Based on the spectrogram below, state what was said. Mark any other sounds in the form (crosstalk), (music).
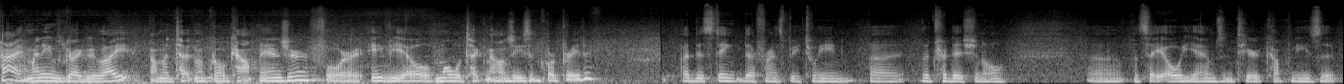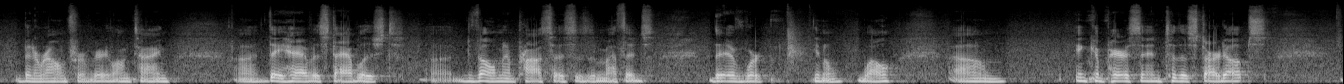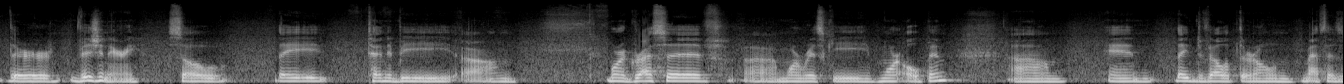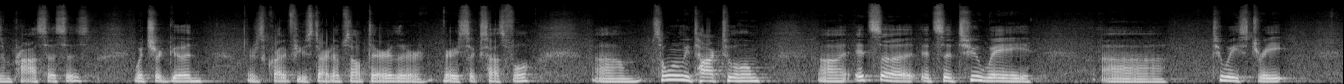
Hi, my name is Gregory Light. I'm a technical account manager for AVL Mobility Technologies Incorporated. A distinct difference between uh, the traditional, uh, let's say OEMs and tier companies that have been around for a very long time. Uh, they have established uh, development processes and methods that have worked, you know, well. Um, in comparison to the startups, they're visionary. So they tend to be um, more aggressive, uh, more risky, more open. Um, and they develop their own methods and processes, which are good. There's quite a few startups out there that are very successful. Um, so when we talk to them, uh, it's a it's a two-way uh, two-way street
